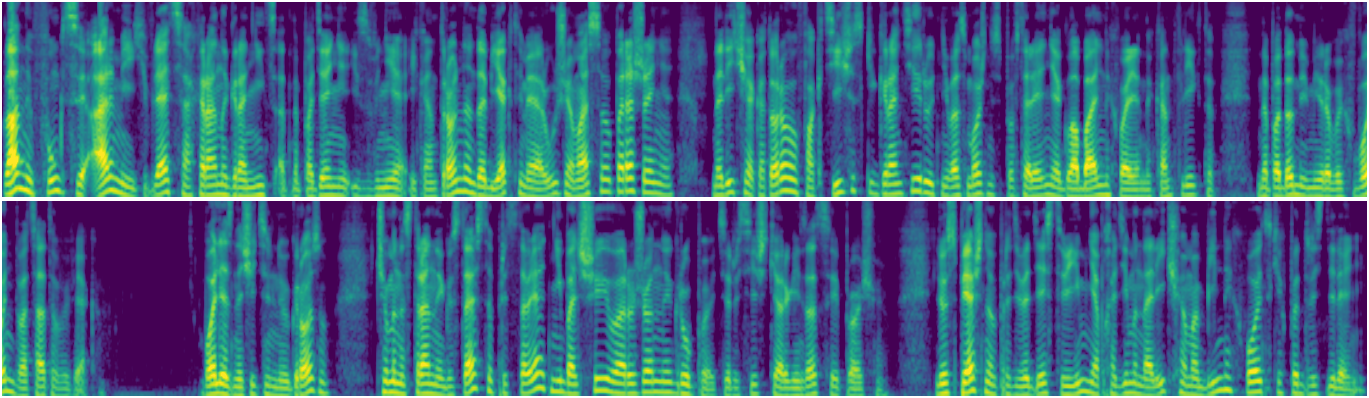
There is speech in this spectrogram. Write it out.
Главной функцией армии является охрана границ от нападения извне и контроль над объектами оружия массового поражения, наличие которого фактически гарантирует невозможность повторения глобальных военных конфликтов наподобие мировых войн 20 века. Более значительную угрозу, чем иностранные государства, представляют небольшие вооруженные группы, террористические организации и прочее. Для успешного противодействия им необходимо наличие мобильных воинских подразделений,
